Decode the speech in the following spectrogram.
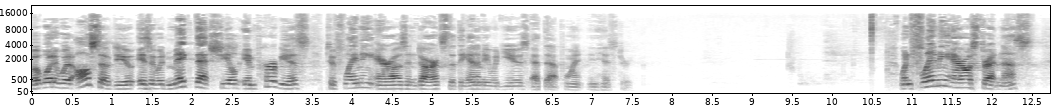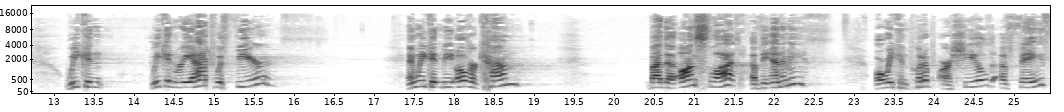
but what it would also do is it would make that shield impervious to flaming arrows and darts that the enemy would use at that point in history. when flaming arrows threaten us, we can, we can react with fear and we can be overcome by the onslaught of the enemy, or we can put up our shield of faith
